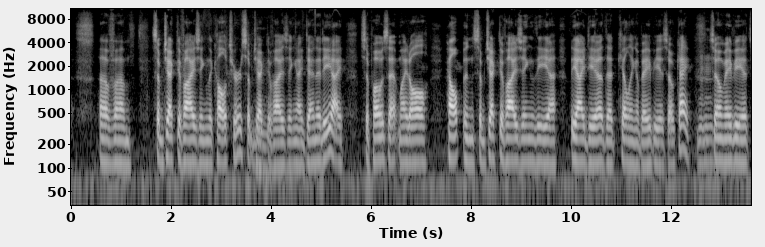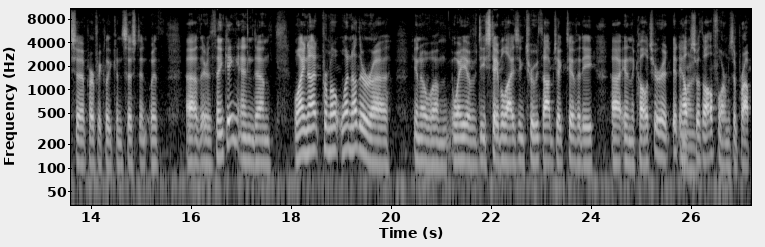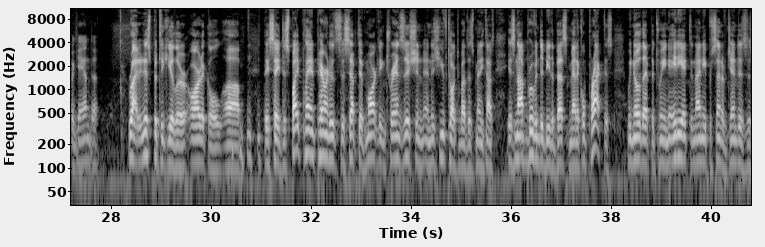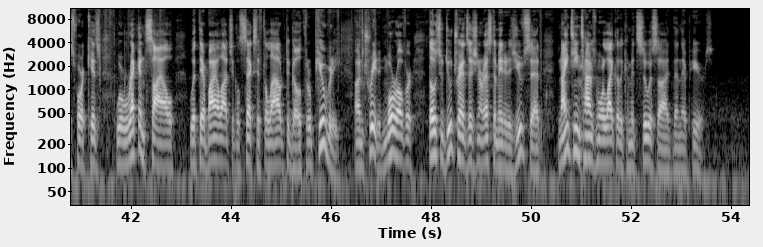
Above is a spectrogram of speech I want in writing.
of um, subjectivizing the culture, subjectivizing identity. I suppose that might all help in subjectivizing the uh, the idea that killing a baby is okay. So maybe it's uh, perfectly consistent with uh, their thinking. And um, why not promote one other, uh, you know, um, way of destabilizing truth, objectivity uh, in the culture? It, it helps Right. with all forms of propaganda. Right. In this particular article, uh, they say despite Planned Parenthood's deceptive marketing transition, and this, you've talked about this many times, is not proven to be the best medical practice. We know that between 88 to 90 percent of gender dysphoric kids will reconcile with their biological sex if allowed to go through puberty untreated. Moreover, those who do transition are estimated, as you've said, 19 times more likely to commit suicide than their peers.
